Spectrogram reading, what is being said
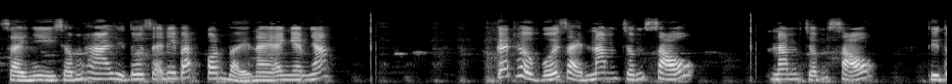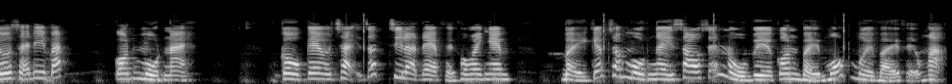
Giải nhì chấm 2 thì tôi sẽ đi bắt con 7 này anh em nhé. Kết hợp với giải 5.6 5.6 thì tôi sẽ đi bắt con 1 này. Cầu kèo chạy rất chi là đẹp, phải không anh em? 7 kép cho một ngày sau sẽ nổ về con 71 17 phải không ạ?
